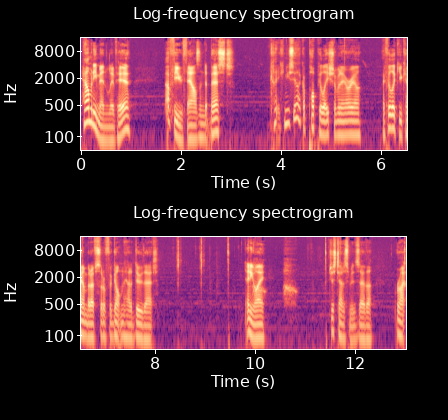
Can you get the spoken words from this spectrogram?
How many men live here? A few thousand at best. Can, can you see like a population of an area? I feel like you can, but I've sort of forgotten how to do that. Anyway, just how to smooth over. Right,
